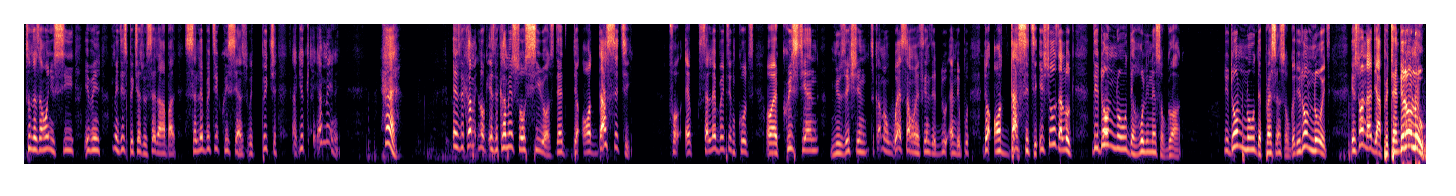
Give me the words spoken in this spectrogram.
Sometimes when you see even, I mean, these pictures we said about celebrity Christians with pictures. You, I mean, hey, it's becoming, look, it's becoming so serious that the audacity for a celebrity in quotes or a Christian musician to come and wear some of the things they do and they put the audacity. It shows that look, they don't know the holiness of God. They don't know the presence of God. They don't know it. It's not that they are pretending. They don't know.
